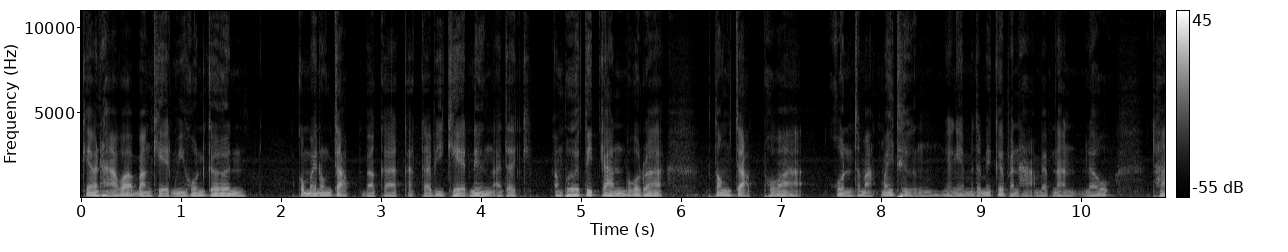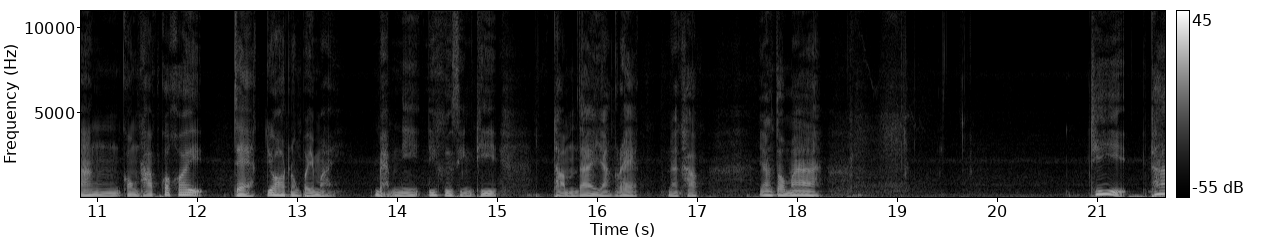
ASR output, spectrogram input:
แก้ปัญหาว่าบางเขตมีคนเกิน ก็ไม่ต้องจับแบบกับอีกเขตหนึ่งอาจจะอำเภอติดกันปรากฏว่าต้องจับ เพราะว่าคนสมัครไม่ถึงอย่างเงี้ยมันจะไม่เกิดปัญหาแบบนั้น แล้วทางกองทัพก็ค่อยแจกยอดลงไปใหม่ แบบนี้นี่คือสิ่งที่ทำได้อย่างแรกนะครับ อย่างต่อมาที่ ถ้า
